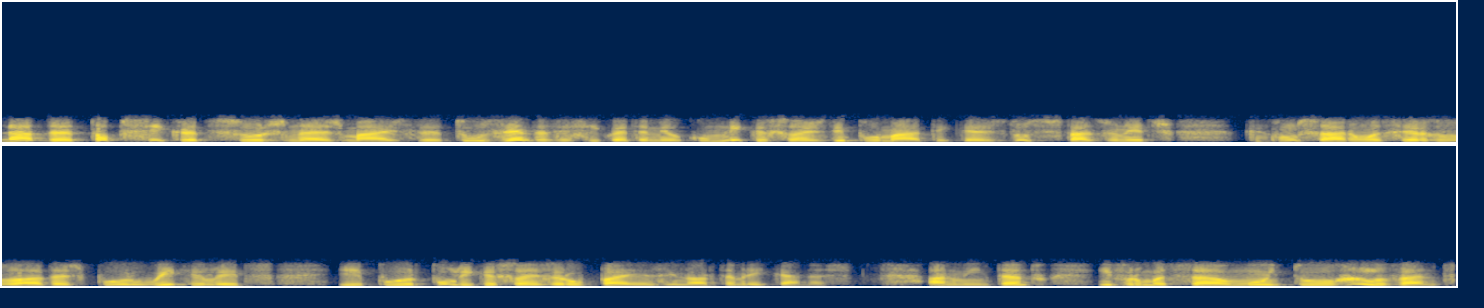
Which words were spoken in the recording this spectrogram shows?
Nada top secret surge nas mais de 250 mil comunicações diplomáticas dos Estados Unidos que começaram a ser reveladas por Wikileaks e por publicações europeias e norte-americanas. Há, no entanto, informação muito relevante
